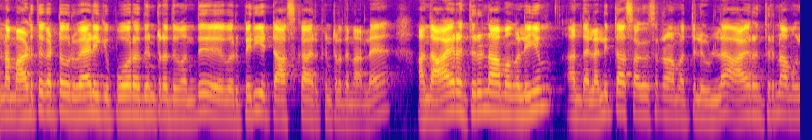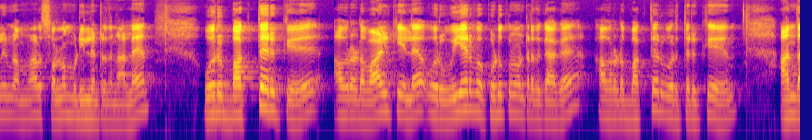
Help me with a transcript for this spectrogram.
நம்ம அடுத்த கட்ட ஒரு வேலைக்கு போகிறதுன்றது வந்து ஒரு பெரிய டாஸ்காக இருக்குன்றதுனால அந்த ஆயிரம் திருநாமங்களையும் அந்த லலிதா சகசரநாமத்தில் உள்ள ஆயிரம் திருநாமங்களையும் நம்மளால் சொல்ல முடியலன்றதுனால ஒரு பக்தருக்கு அவரோட வாழ்க்கையில் ஒரு உயர்வை கொடுக்கணுன்றதுக்காக அவரோட பக்தர் ஒருத்தருக்கு அந்த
